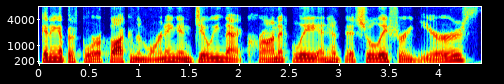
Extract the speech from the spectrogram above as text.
getting up at four o'clock in the morning and doing that chronically and habitually for years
